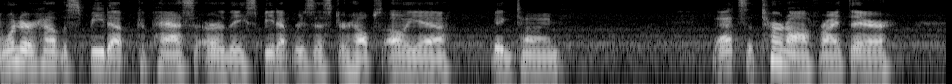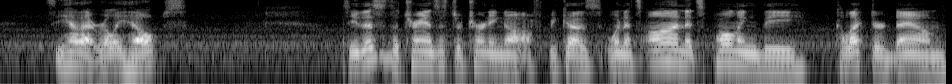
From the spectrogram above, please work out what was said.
I wonder how the speed up capacitor or the speed up resistor helps. Oh yeah, big time. That's a turnoff right there. See how that really helps? See, this is the transistor turning off because when it's on, it's pulling the collector down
